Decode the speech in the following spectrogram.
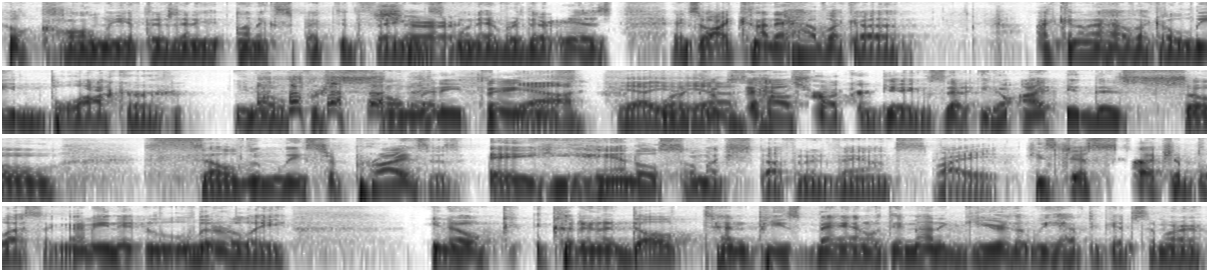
He'll call me if there's any unexpected things Sure. whenever there is. And so I kind of have like a I kind of have like a lead blocker, you know, for so many things Yeah, yeah, yeah, when it comes to house rocker gigs that, you know, I it, there's so seldomly surprises. A, he handles so much stuff in advance. Right. He's just such a blessing. I mean, it literally, you know, c- could an adult 10 piece band with the amount of gear that we have to get somewhere,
